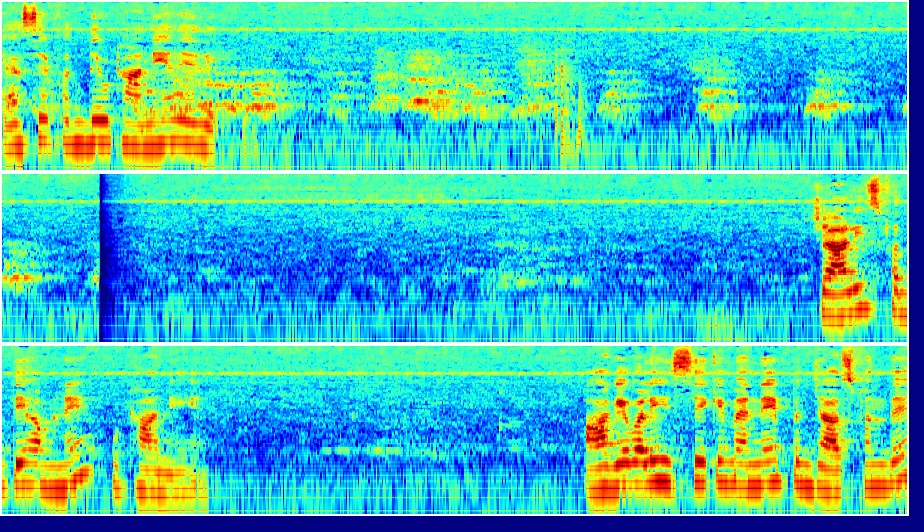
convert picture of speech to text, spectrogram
कैसे फंदे उठाने हैं, ये देखो। चालीस फंदे हमने उठाने हैं। आगे वाले हिस्से के मैंने पचास फंदे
